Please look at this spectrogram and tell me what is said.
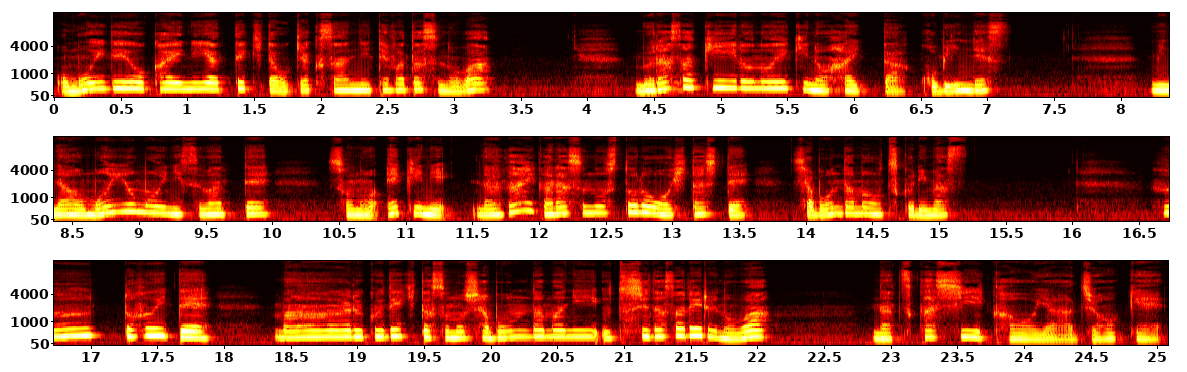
思い出を買いにやってきたお客さんに手渡すのは紫色の液の入った小瓶です。皆思い思いに座ってその液に長いガラスのストローを浸してシャボン玉を作ります。ふーっと吹いて丸くできたそのシャボン玉に映し出されるのは懐かしい顔や情景。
